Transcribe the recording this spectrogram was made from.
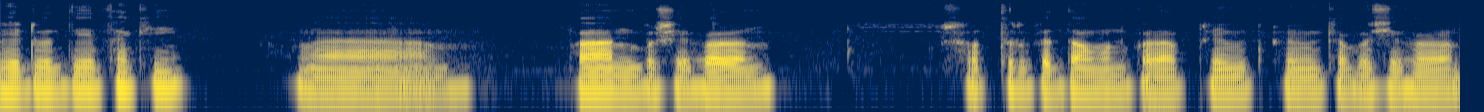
ভিডিও দিয়ে থাকি। পান বশীকরণ, শত্রুকে দমন করা, প্রেমিক, প্রেমিকা বশীকরণ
